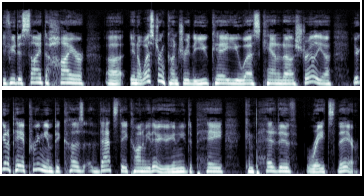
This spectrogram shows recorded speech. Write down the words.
if you decide to hire uh, in a Western country, the UK, US, Canada, Australia, you're going to pay a premium because that's the economy there. You're going to need to pay competitive rates there.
